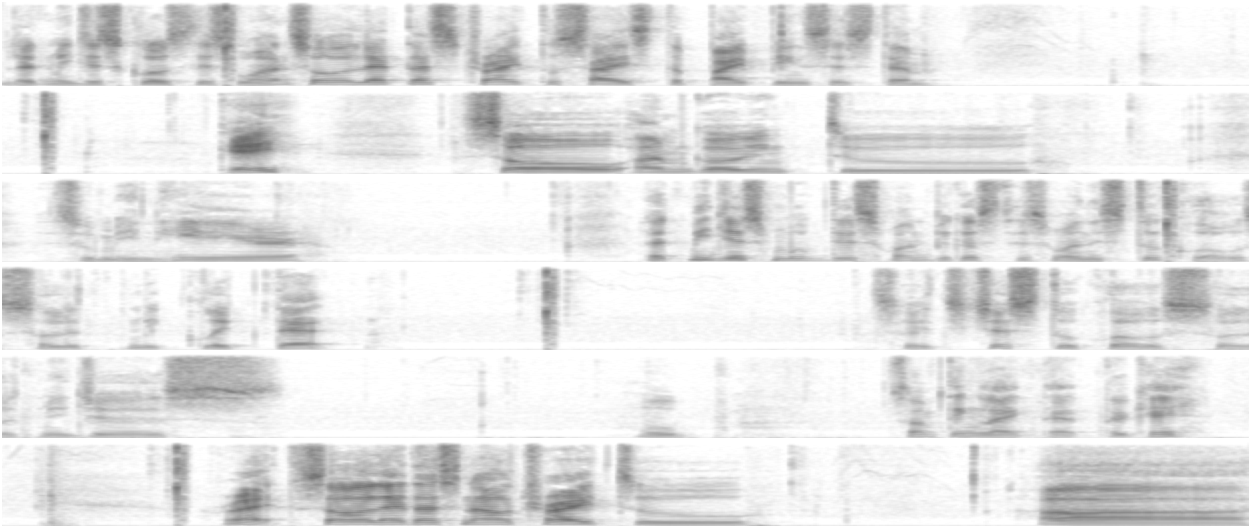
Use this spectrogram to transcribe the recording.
let me just close this one. So let us try to size the piping system okay so I'm going to zoom in here. Let me just move this one because this one is too close. So let me click that. So it's just too close. So let me just move something like that okay? Right so let us now try to uh,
